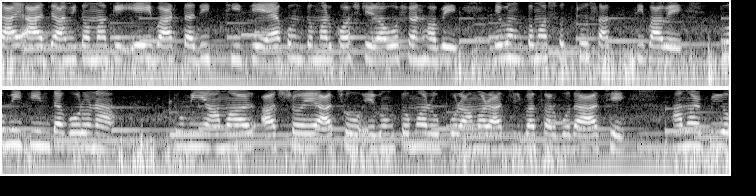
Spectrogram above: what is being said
তাই আজ আমি তোমাকে এই বার্তা দিচ্ছি যে এখন তোমার কষ্টের অবসান হবে এবং তোমার শত্রু শাস্তি পাবে। তুমি চিন্তা করো না, তুমি আমার আশ্রয়ে আছো এবং তোমার উপর আমার আশীর্বাদ সর্বদা আছে। আমার প্রিয়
